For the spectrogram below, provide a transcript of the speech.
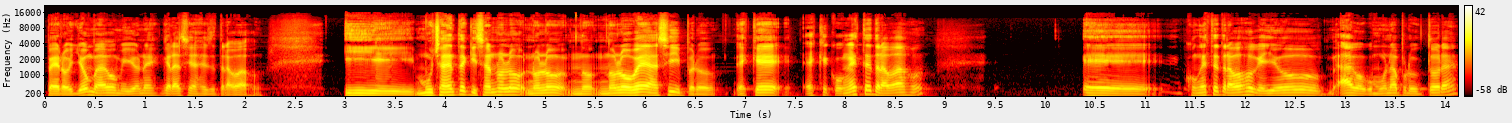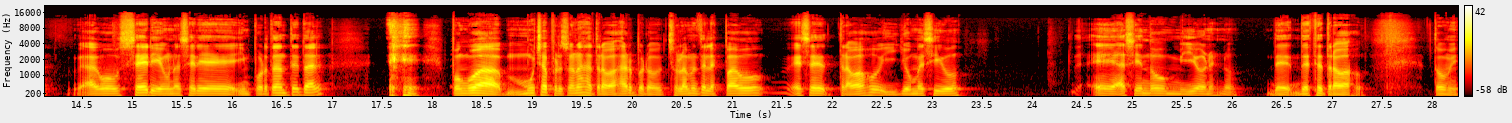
pero yo me hago millones gracias a ese trabajo. Y mucha gente quizás no lo, no lo, no, no lo ve así, pero es que, es que con este trabajo, eh, con este trabajo que yo hago como una productora, hago serie, una serie importante tal, pongo a muchas personas a trabajar, pero solamente les pago ese trabajo y yo me sigo eh, haciendo millones, ¿no? De, de este trabajo. Tommy,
